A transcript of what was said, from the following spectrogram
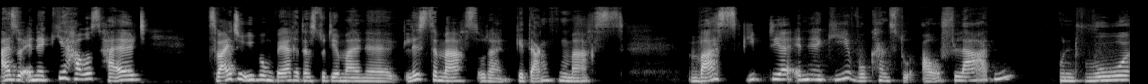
Also Energiehaushalt. Zweite Übung wäre, dass du dir mal eine Liste machst oder Gedanken machst. Was gibt dir Energie? Wo kannst du aufladen? Und wo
